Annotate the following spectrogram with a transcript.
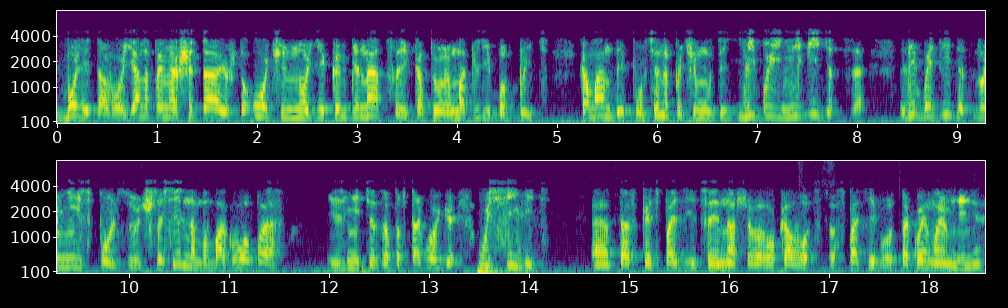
Более того, я, например, считаю, что очень многие комбинации, которые могли бы быть командой Путина, почему-то либо и не видятся, либо видят, но не используют, что сильно могло бы, извините за тавтологию, усилить, э, так сказать, позиции нашего руководства. Спасибо, вот такое мое мнение.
